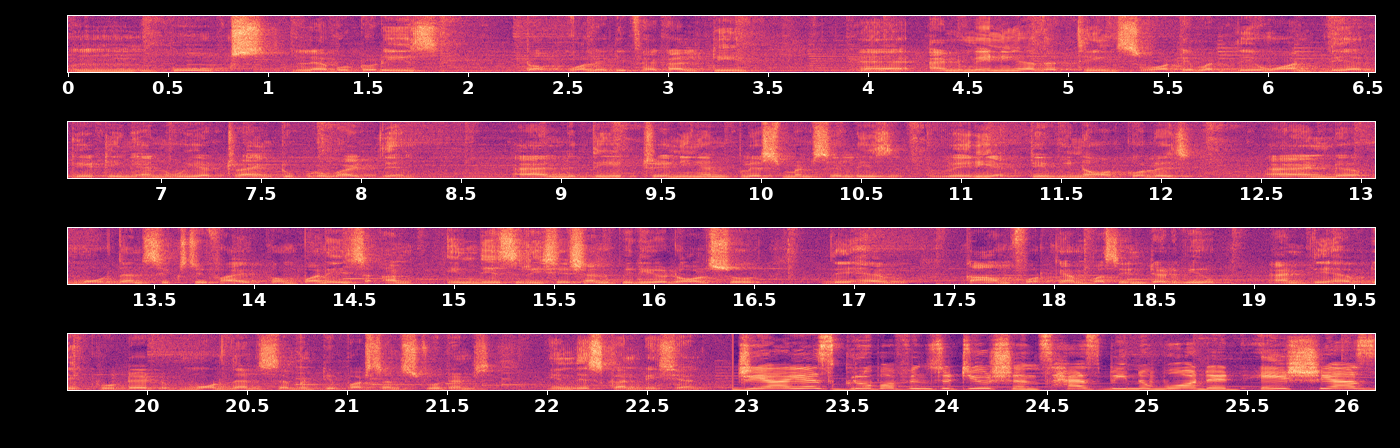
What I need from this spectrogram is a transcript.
mm, books, laboratories, top quality faculty, uh, and many other things. Whatever they want, they are getting, and we are trying to provide them. And the training and placement cell is very active in our college, and uh, more than 65 companies and in this recession period also they have come for campus interview and they have recruited more than 70% students in this condition. JIS Group of Institutions has been awarded Asia's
